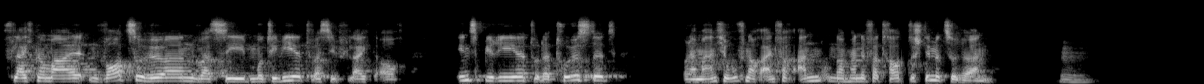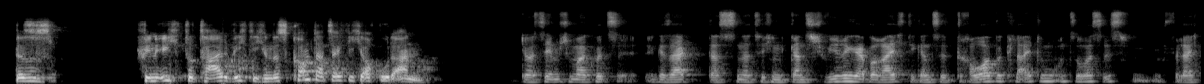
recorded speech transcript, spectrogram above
vielleicht nochmal ein Wort zu hören, was sie motiviert, was sie vielleicht auch inspiriert oder tröstet. Oder manche rufen auch einfach an, um nochmal eine vertraute Stimme zu hören. Mhm. Das ist, finde ich, total wichtig und das kommt tatsächlich auch gut an. Du hast eben schon mal kurz gesagt, dass natürlich ein ganz schwieriger Bereich die ganze Trauerbegleitung und sowas ist. Vielleicht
